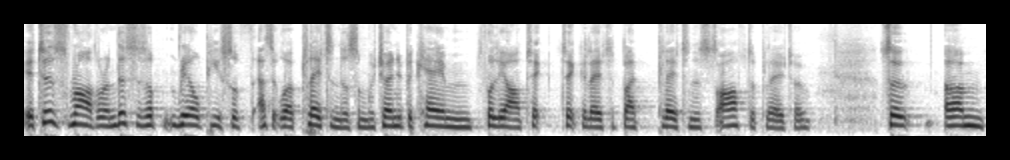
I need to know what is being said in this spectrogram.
It is rather, and this is a real piece of, as it were, Platonism, which only became fully articulated by Platonists after Plato. So, um,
